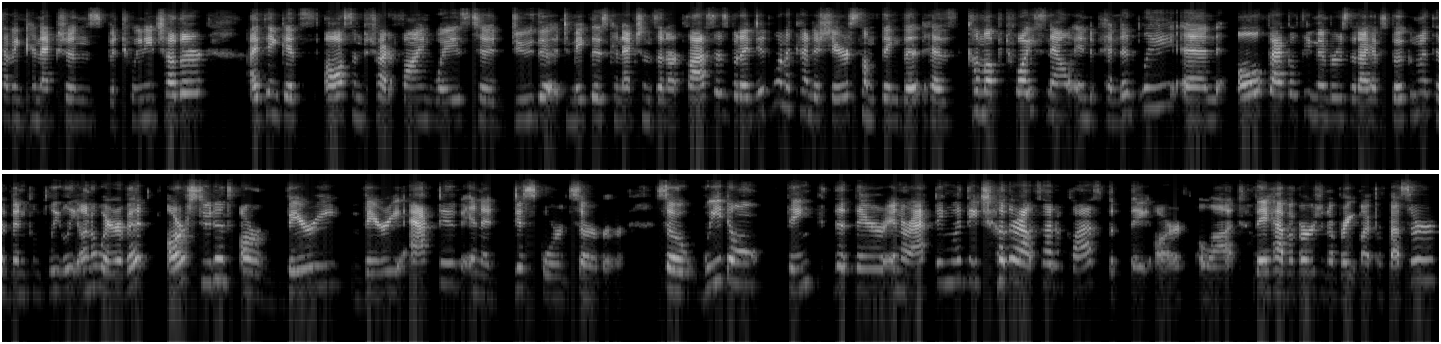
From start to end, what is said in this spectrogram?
having connections between each other, I think it's awesome to try to find ways to do the to make those connections in our classes. But I did want to kind of share something that has come up twice now independently, and all faculty members that I have spoken with have been completely unaware of it. Our students are very, very active in a Discord server. So we don't think that they're interacting with each other outside of class, but they are a lot. They have a version of Rate My Professor.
